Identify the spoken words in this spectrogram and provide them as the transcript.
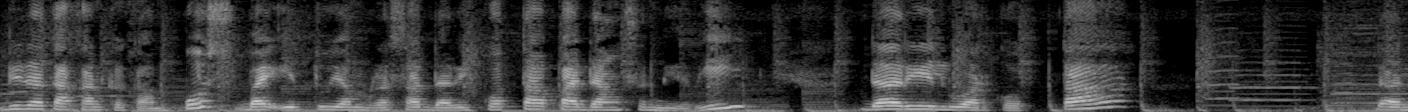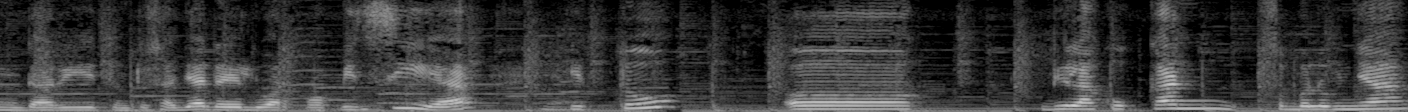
didatangkan ke kampus, baik itu yang berasal dari kota Padang sendiri, dari luar kota, dan dari tentu saja dari luar provinsi ya, Ya. itu eh, dilakukan sebelumnya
